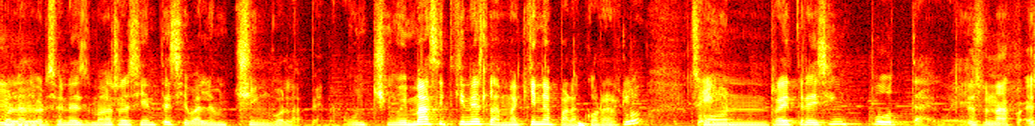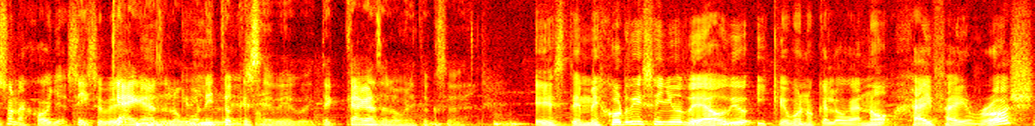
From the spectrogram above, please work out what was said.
Con las versiones más recientes y vale un chingo la pena. Un chingo. Y más si tienes la máquina para correrlo Sí. con ray tracing, puta, güey. Es una, es una joya, sí te se ve cagas de lo bonito que se ve, güey. Te cagas de lo bonito que se ve. Este, mejor diseño de audio y qué bueno que lo ganó Hi-Fi Rush.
